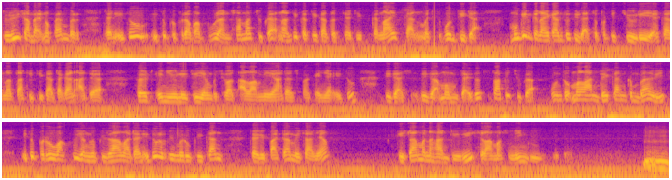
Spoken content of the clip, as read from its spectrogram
Juli sampai November dan itu itu beberapa bulan sama juga nanti ketika terjadi kenaikan meskipun tidak mungkin kenaikan itu tidak seperti Juli ya karena tadi dikatakan ada herd immunity yang bersifat alamiah dan sebagainya itu tidak tidak memudah itu tetapi juga untuk melandaikan kembali itu perlu waktu yang lebih lama dan itu lebih merugikan daripada misalnya bisa menahan diri selama seminggu gitu. Hmm.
